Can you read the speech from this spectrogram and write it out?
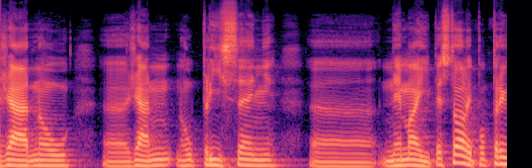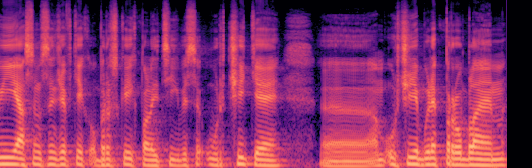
žádnou, uh, žádnou plíseň uh, nemají. Pestovali poprvé, já si myslím, že v těch obrovských palicích by se určitě, uh, určitě bude problém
